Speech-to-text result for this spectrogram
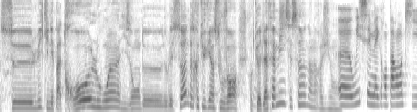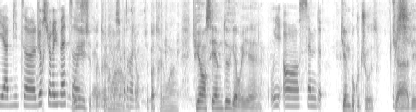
celui qui n'est pas trop loin, disons, de, de l'Essonne, parce que tu viens souvent, je crois que tu as de la famille, c'est ça, dans la région? Euh, Oui, c'est mes grands-parents qui habitent euh, Bure-sur-Yvette. Oui, c'est pas, très loin. C'est pas très loin. C'est pas très loin. Tu es en CM2, Gabriel Oui, en CM2. Tu aimes beaucoup de choses. Tu as des,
